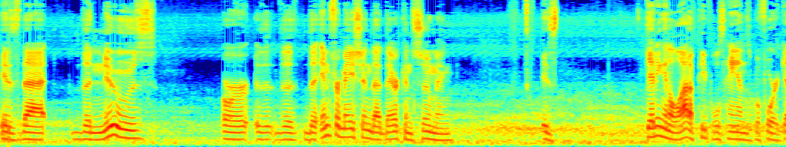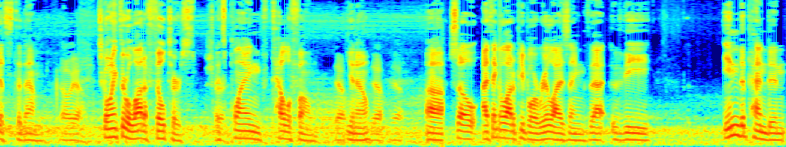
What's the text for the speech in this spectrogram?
is that the news or the, the the information that they're consuming is getting in a lot of people's hands before it gets to them. oh yeah, It's going through a lot of filters. Sure. It's playing telephone. yeah, You know. yeah, yeah, Uh, so I think a lot of people are realizing that the independent,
